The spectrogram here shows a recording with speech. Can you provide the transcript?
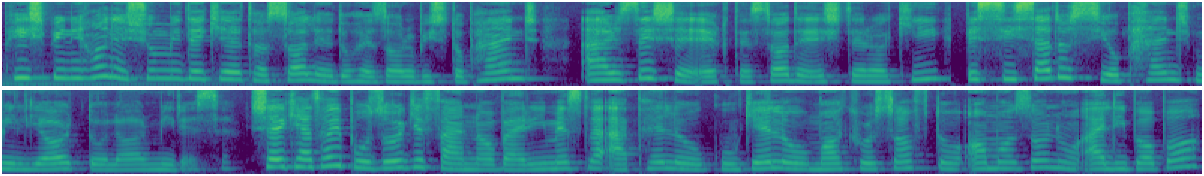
پیش بینی ها نشون میده که تا سال 2025 ارزش اقتصاد اشتراکی به 335 میلیارد دلار می‌رسه. شرکت های بزرگ فناوری مثل اپل و گوگل و مایکروسافت و آمازون و علی بابا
